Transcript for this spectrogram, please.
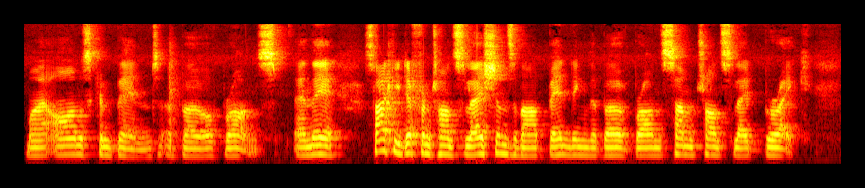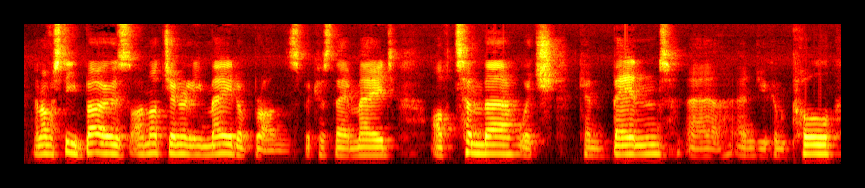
my arms can bend a bow of bronze. And they're slightly different translations about bending the bow of bronze. Some translate break. And obviously, bows are not generally made of bronze because they're made of timber, which can bend uh, and you can pull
